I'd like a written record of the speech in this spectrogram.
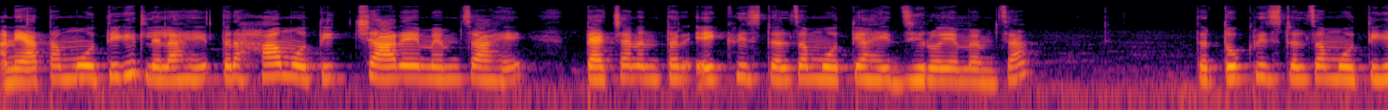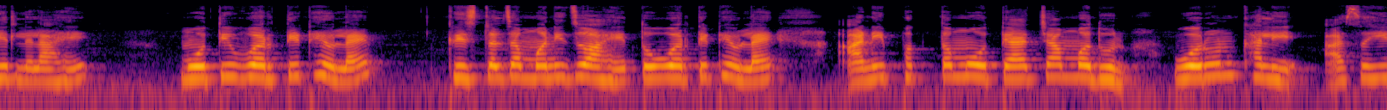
आणि आता मोती घेतलेला आहे. तर हा मोती चार एम एमचा आहे. त्याच्यानंतर एक क्रिस्टलचा मोती आहे झिरो एम एमचा तर तो क्रिस्टलचा मोती घेतलेला आहे. मोती वरती ठेवला आहे क्रिस्टलचा मनी जो आहे तो वरती ठेवला आहे आणि फक्त मोत्याच्या मधून वरून खाली असं ही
